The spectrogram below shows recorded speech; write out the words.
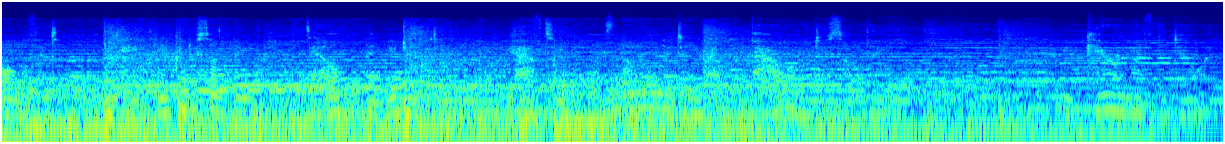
All of it. Okay, if you can do something to help, then you do it. You have to. Because not only do you have the power to do something, you care enough to do it.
